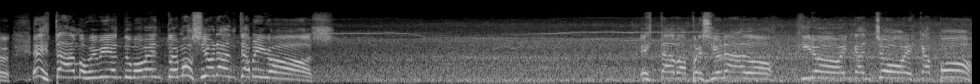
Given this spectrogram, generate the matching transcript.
¡Gol! Estamos viviendo un momento emocionante, amigos. Estaba presionado, giró, enganchó, escapó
